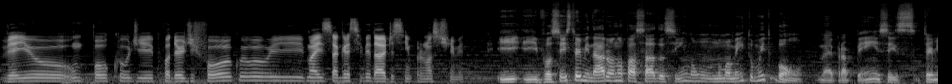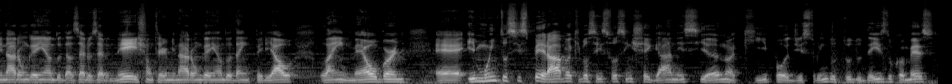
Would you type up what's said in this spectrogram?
veio um pouco de poder de fogo e mais agressividade assim para o nosso time. E, e, vocês terminaram ano passado, assim, num, num, momento muito bom, né, pra PEN. Vocês terminaram ganhando da 00 Nation, terminaram ganhando da Imperial lá em Melbourne. É, e muito se esperava que vocês fossem chegar nesse ano aqui, pô, destruindo tudo desde o começo.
